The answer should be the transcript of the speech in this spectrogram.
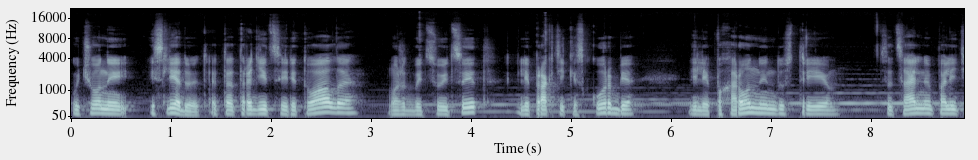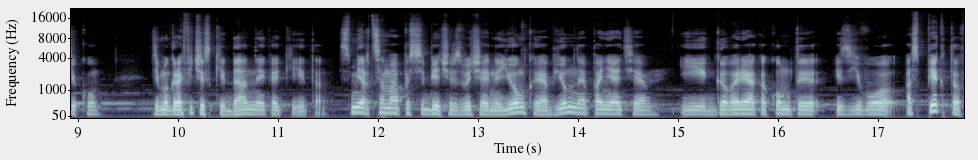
ученый исследует? Это традиции, ритуалы, может быть суицид, или практики скорби, или похоронную индустрию, социальную политику, демографические данные какие-то. Смерть сама по себе чрезвычайно емкое и объемное понятие, и говоря о каком-то из его аспектов,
